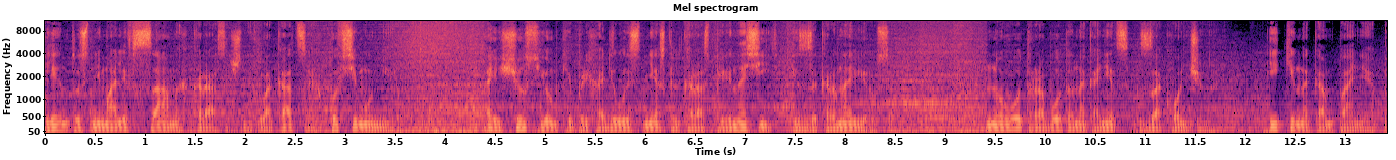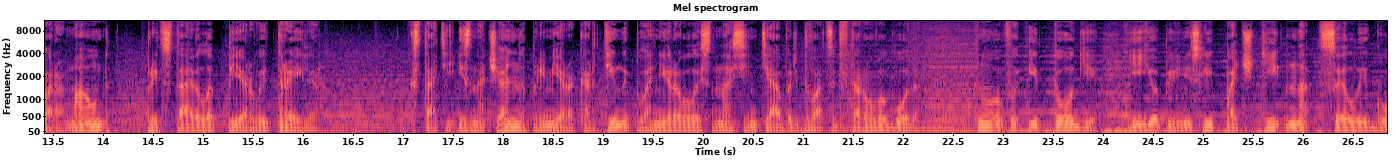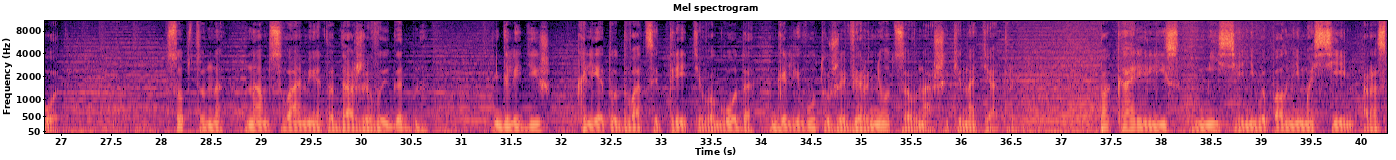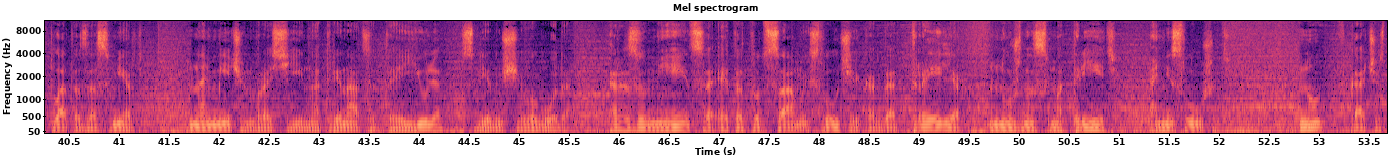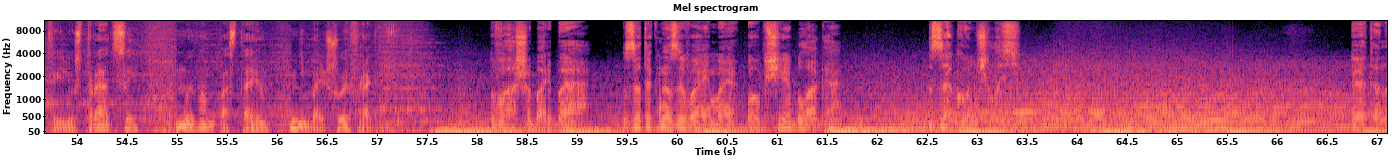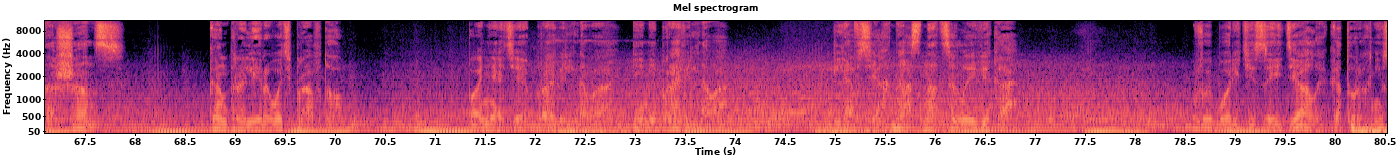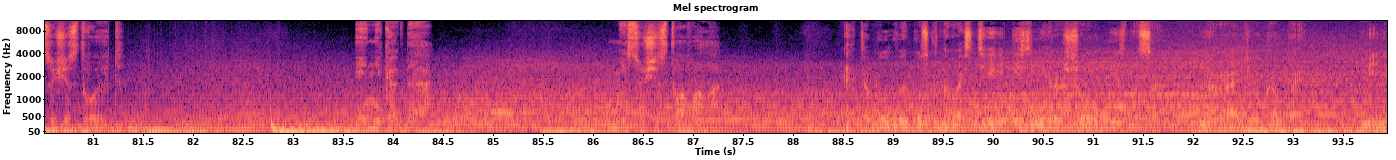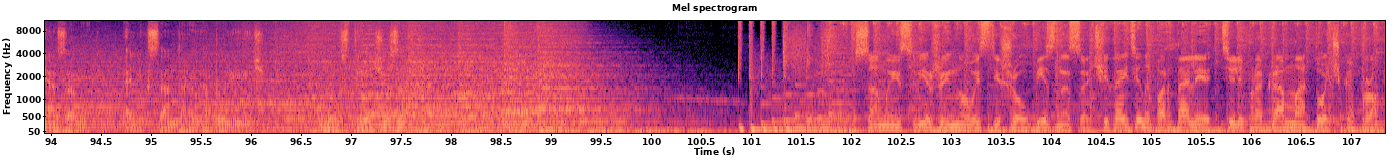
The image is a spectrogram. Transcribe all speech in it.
Ленту снимали в самых красочных локациях по всему миру. А еще съемки приходилось несколько раз переносить из-за коронавируса. Но вот работа наконец закончена. И кинокомпания Paramount представила первый трейлер. Кстати, изначально премьера картины планировалась на сентябрь 22 года, но в итоге ее перенесли почти на целый год. Собственно, нам с вами это даже выгодно. Глядишь, к лету 23 года Голливуд уже вернется в наши кинотеатры. Пока релиз «Миссия невыполнима 7. Расплата за смерть» намечен в России на 13 июля следующего года. Разумеется, это тот самый случай, когда трейлер нужно смотреть, а не слушать. Но в качестве иллюстрации мы вам поставим небольшой фрагмент. Ваша борьба за так называемое общее благо – закончилась. Это наш шанс контролировать правду. Понятие правильного и неправильного для всех нас на целые века. Вы боретесь за идеалы, которых не существует. И никогда не существовало. Это был выпуск новостей из мира шоу-бизнеса на Радио КП. Меня зовут Александр Анатольевич. До встречи завтра. Самые свежие новости шоу-бизнеса читайте на портале телепрограмма.про.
